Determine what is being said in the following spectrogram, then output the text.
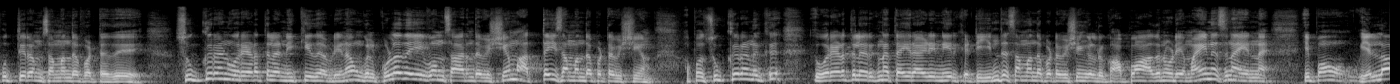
புத்திரம் சம்பந்தப்பட்டது. சுக்கிரன் ஒரு இடத்துல நிற்கிது அப்படின்னா உங்கள் குலதெய்வம் சார்ந்த விஷயம் அத்தை சம்பந்தப்பட்ட விஷயம். அப்போ சுக்கிரனுக்கு ஒரு இடத்துல இருக்குன்னா தைராய்டு நீர்க்கட்டி இந்த சம்பந்தப்பட்ட விஷயங்கள் இருக்கும். அப்போ அதனுடைய மைனஸ்னால் என்ன? இப்போ எல்லா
